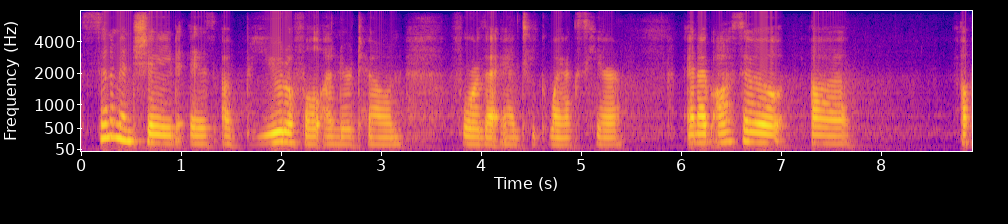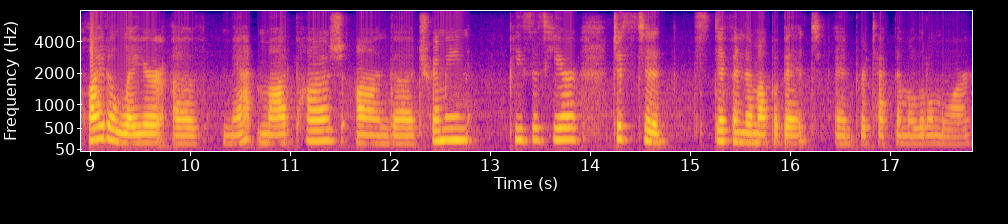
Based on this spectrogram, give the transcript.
cinnamon shade is a beautiful undertone for the antique wax here. And I've also uh, applied a layer of matte Mod Podge on the trimming pieces here just to stiffen them up a bit and protect them a little more.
